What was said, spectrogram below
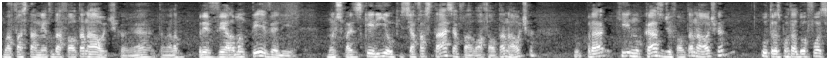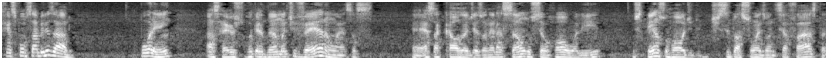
o afastamento da falta náutica, né? Então, ela prevê, ela manteve ali. Muitos países queriam que se afastasse a, a falta náutica, para que, no caso de falta náutica, o transportador fosse responsabilizado. Porém, as regras de Roterdã mantiveram essas é, essa causa de exoneração no seu rol ali, extenso rol de, de, situações onde se afasta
